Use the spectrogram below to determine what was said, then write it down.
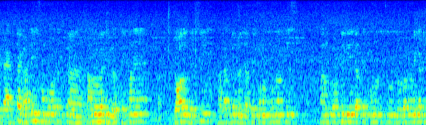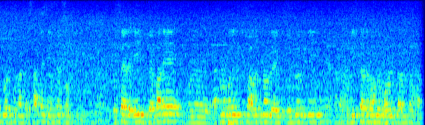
এটা একটা ঘাটেই সম্ভবত চালু হয়েছিল। সেখানে জল বেশি থাকার জন্য যাতে কোনো পুণ্যার্থী স্নান করতে গিয়ে যাতে কোনো কিছু দুর্ঘটনা নেগেটিভ করেছিল একটা সার্টেন শক্তি তো স্যার, এই ব্যাপারে এখনও পর্যন্ত কিছু আলোচনা হলে, এগুলো যদি একটু বিস্তারিতভাবে বলেন তাহলে স্যার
